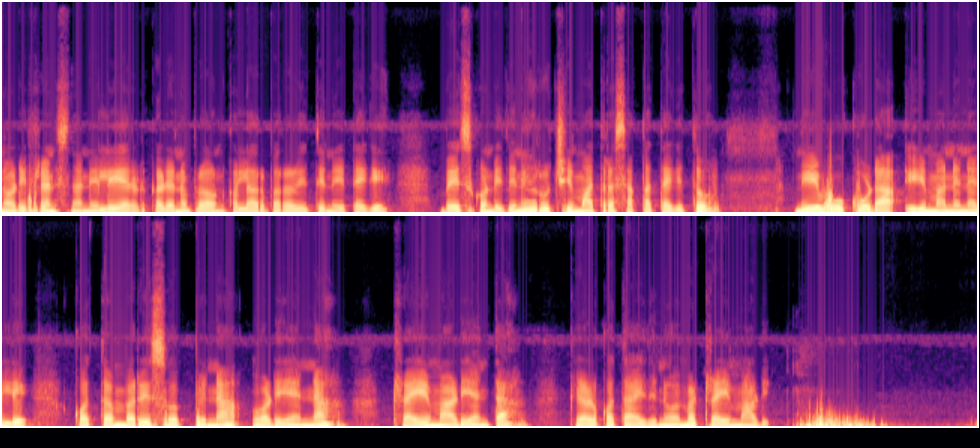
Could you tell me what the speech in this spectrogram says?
ನೋಡಿ ಫ್ರೆಂಡ್ಸ್, ನಾನಿಲ್ಲಿ ಎರಡು ಕಡೆಯೂ ಬ್ರೌನ್ ಕಲರ್ ಬರೋ ರೀತಿ ನೀಟಾಗಿ ಬೇಯಿಸ್ಕೊಂಡಿದ್ದೀನಿ. ರುಚಿ ಮಾತ್ರ ಸಖತ್ತಾಗಿತ್ತು. ನೀವು ಕೂಡ ಈ ಮನೆಯಲ್ಲಿ ಕೊತ್ತಂಬರಿ ಸೊಪ್ಪಿನ ವಡೆಯನ್ನು ಟ್ರೈ ಮಾಡಿ ಅಂತ ಕೇಳ್ಕೊತಾ ಇದ್ದೀನಿ. ಒಮ್ಮೆ ಟ್ರೈ ಮಾಡಿ.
